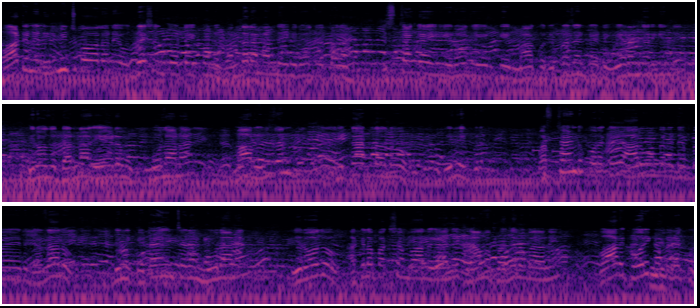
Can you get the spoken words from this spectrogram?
వాటిని నిర్మించుకోవాలనే ఉద్దేశంతో కొన్ని వందల మంది ఈరోజు తన ఇష్టంగా ఈరోజు మాకు రిప్రజెంటేటివ్ ఇవ్వడం జరిగింది. ఈరోజు ధర్నా చేయడం మూలాన మా రివిజన్ రికార్డులలో ఇది బస్టాండ్ బస్ స్టాండ్ కొరకై ఆరు వందల డెబ్బై ఐదు గజాలు దీన్ని కేటాయించడం మూలాన. ఈరోజు అఖిలపక్షం వాళ్ళు కానీ గ్రామ ప్రజలు కానీ వారి కోరిక మేరకు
